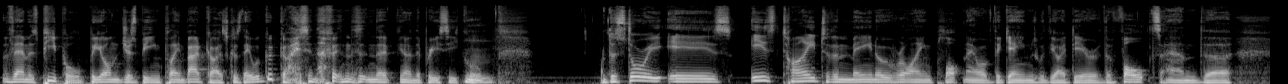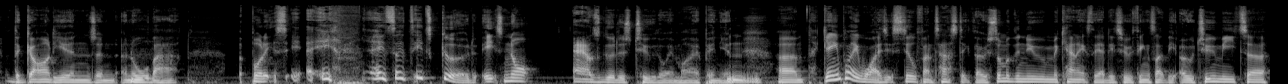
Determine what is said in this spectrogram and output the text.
them as people beyond just being plain bad guys because they were good guys in the in the, in the you know in the pre sequel. Hmm. The story is is tied to the main overlying plot now of the games with the idea of the vaults and the the guardians and, and all hmm. that. But it's it, it's it's it's good. It's not as good as two though in my opinion. Um, gameplay wise, it's still fantastic though. Some of the new mechanics they added to things like the O2 meter,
